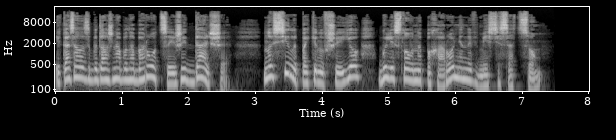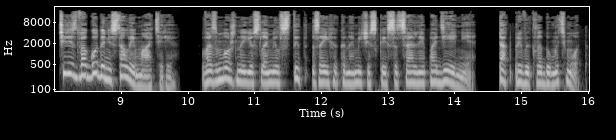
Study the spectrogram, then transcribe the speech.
и, казалось бы, должна была бороться и жить дальше, но силы, покинувшие ее, были словно похоронены вместе с отцом. Через два года не стало и матери. Возможно, ее сломил стыд за их экономическое и социальное падение. Так привыкла думать Мот.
